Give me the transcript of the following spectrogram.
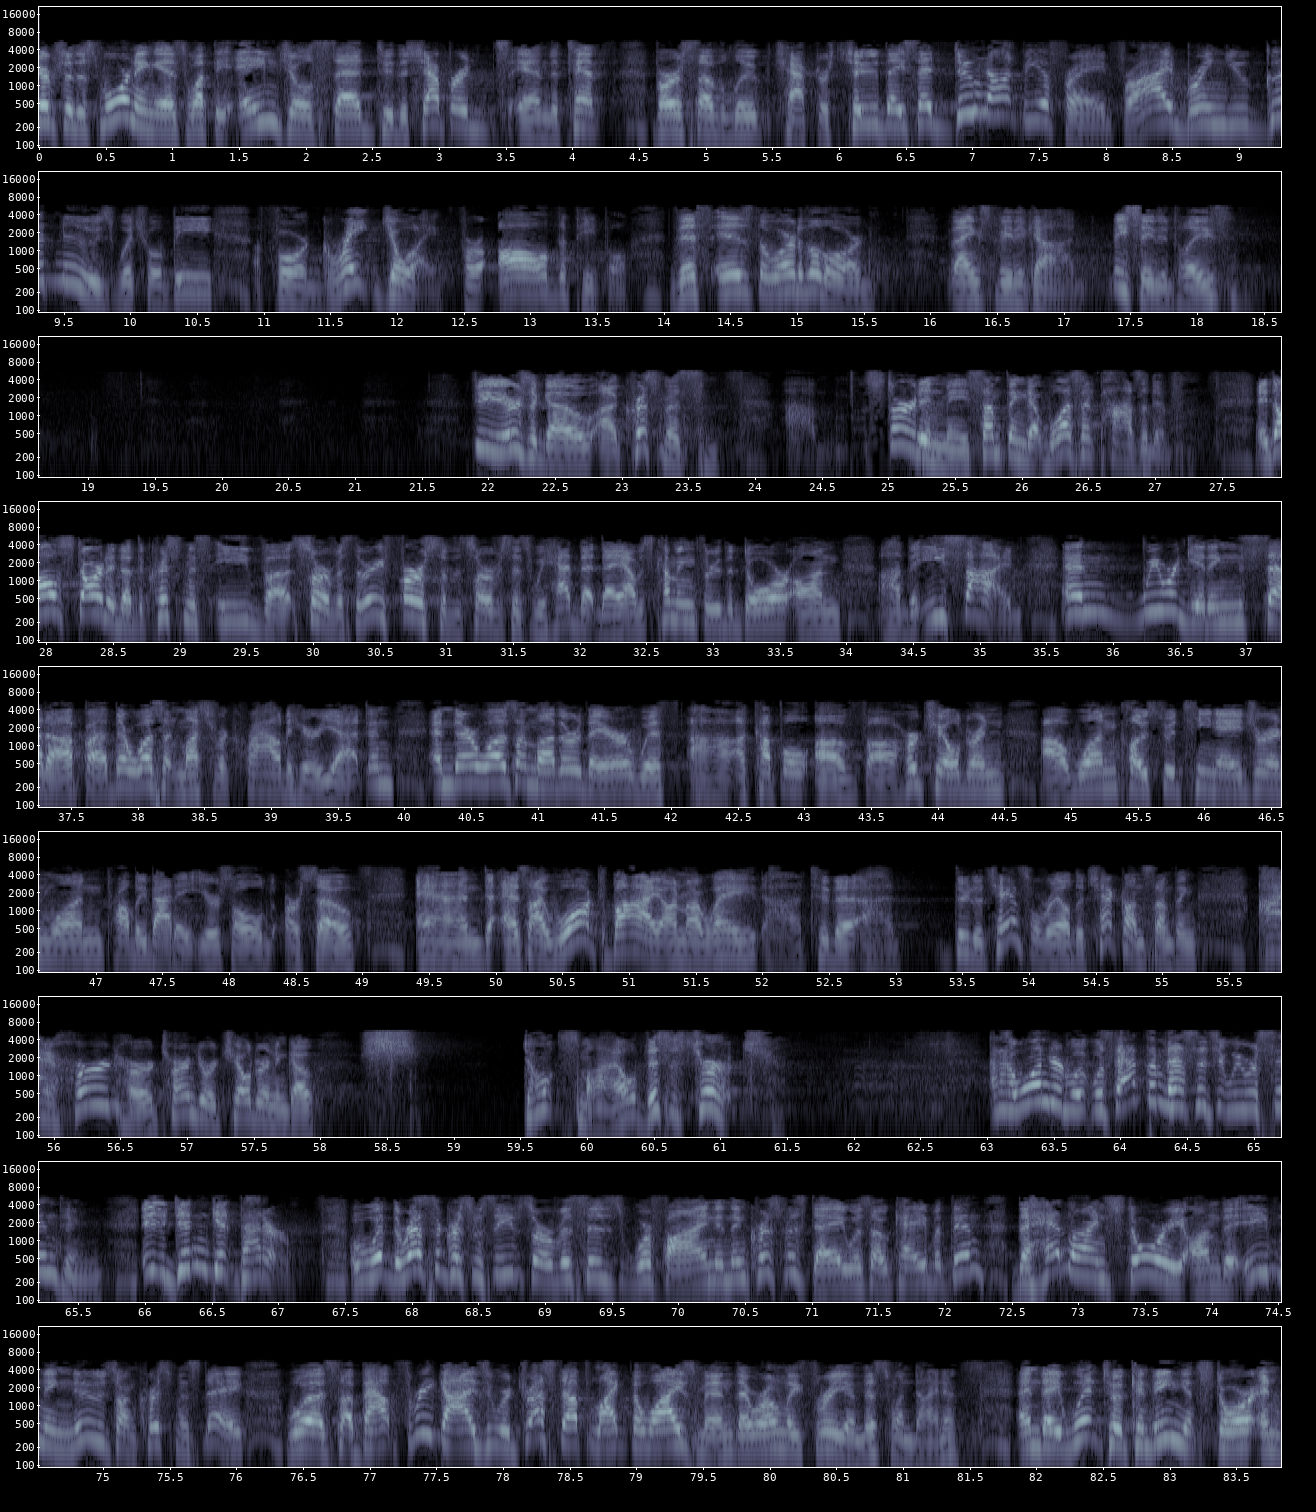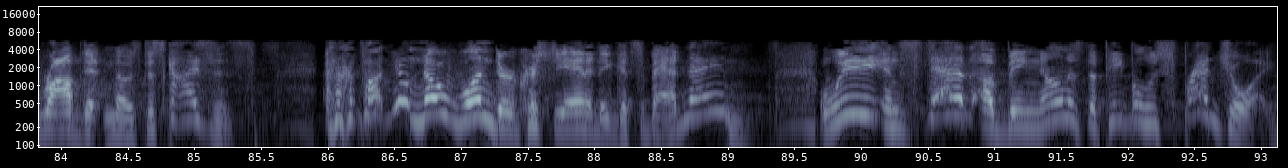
scripture this morning is what the angels said to the shepherds in the 10th verse of Luke chapter 2. They said, Do not be afraid, for I bring you good news, which will be for great joy for all the people. This is the word of the Lord. Thanks be to God. Be seated, please. A few years ago, uh, Christmas um, stirred in me something that wasn't positive. It all started at the Christmas Eve uh, service, the very first of the services we had that day. I was coming through the door on uh, the east side, and we were getting set up. Uh, there wasn't much of a crowd here yet, and and there was a mother there with uh, a couple of uh, her children, uh, one close to a teenager and one probably about eight years old or so. And as I walked by on my way to the through the chancel rail to check on something, I heard her turn to her children and go, shh, don't smile. This is church. And I wondered, was that the message that we were sending? It didn't get better. The rest of Christmas Eve services were fine, and then Christmas Day was okay, but then the headline story on the evening news on Christmas Day was about three guys who were dressed up like the wise men. There were only three in this one, Dinah. And they went to a convenience store and robbed it in those disguises. And I thought, you know, no wonder Christianity gets a bad name. We, instead of being known as the people who spread joy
